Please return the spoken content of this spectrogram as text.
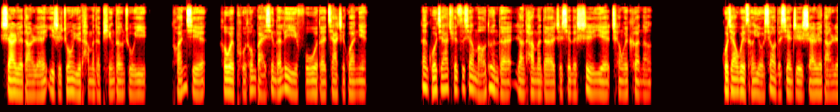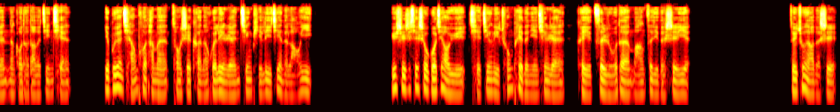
十二月党人一直忠于他们的平等主义、团结。和为普通百姓的利益服务的价值观念，但国家却自相矛盾地让他们的这些的事业成为可能。国家未曾有效地限制十二月党人能够得到的金钱，也不愿强迫他们从事可能会令人精疲力尽的劳役。于是，这些受过教育且精力充沛的年轻人可以自如地忙自己的事业。最重要的是，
